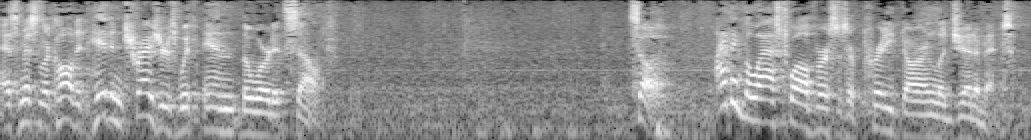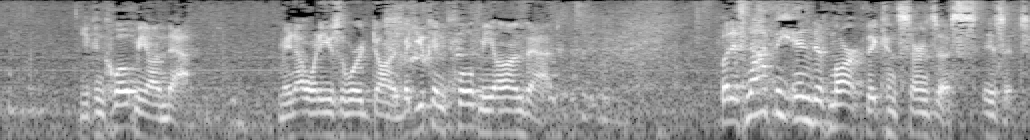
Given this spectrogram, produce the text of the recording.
as Missler called it, hidden treasures within the word itself. So, I think the last 12 verses are pretty darn legitimate. You can quote me on that. You may not want to use the word darn, but you can quote me on that. But it's not the end of Mark that concerns us, is it?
